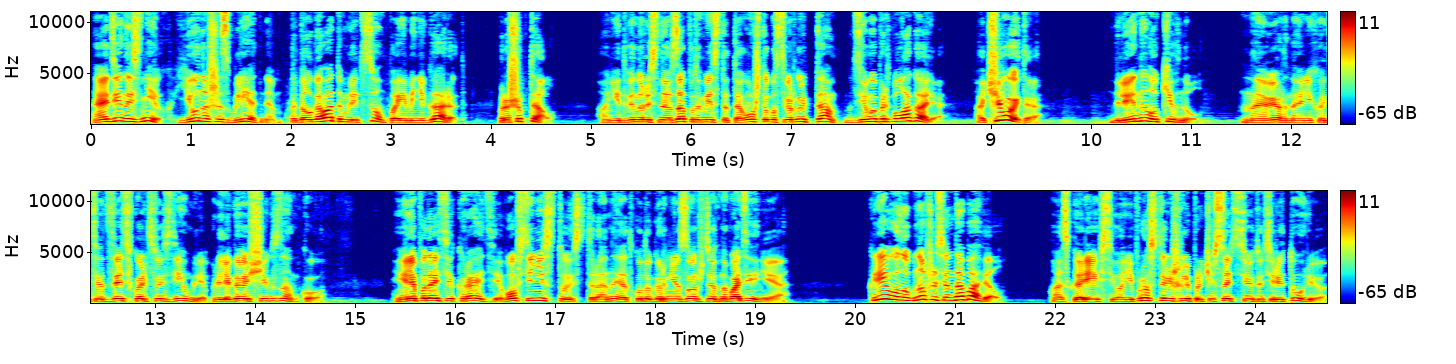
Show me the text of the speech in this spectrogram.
Один из них, юноша с бледным, продолговатым лицом по имени Гаррет, прошептал. Они двинулись на запад вместо того, чтобы свернуть там, где мы предполагали. А чего это? Длинный лук кивнул. Наверное, они хотят взять в кольцо земли, прилегающие к замку. Или подойти к Райде вовсе не с той стороны, откуда гарнизон ждет нападения. Криво улыбнувшись, он добавил. А скорее всего, они просто решили причесать всю эту территорию,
